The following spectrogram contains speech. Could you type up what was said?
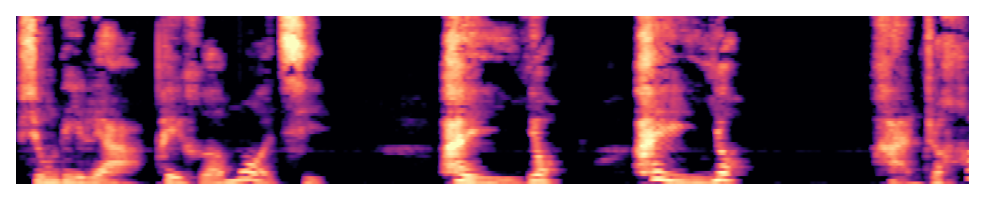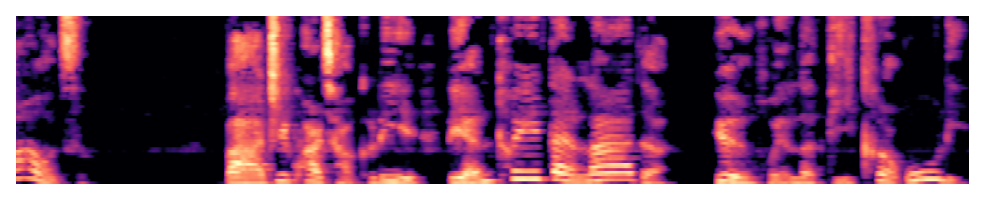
兄弟俩配合默契，嘿呦，嘿呦，喊着号子，把这块巧克力连推带拉的运回了迪克屋里。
